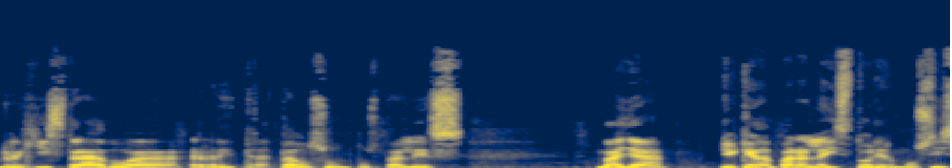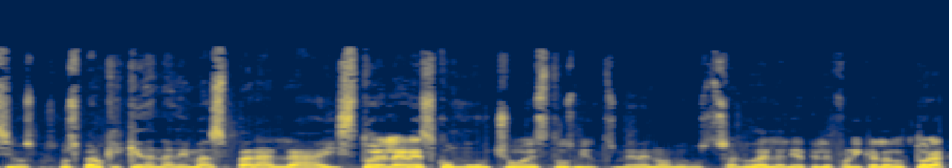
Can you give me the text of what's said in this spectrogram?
registrado, ha retratado, son postales, vaya, que quedan para la historia hermosísimos, pues, pero que quedan además para la historia. Le agradezco mucho estos minutos. Me da enorme gusto saludar en la línea telefónica a la doctora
